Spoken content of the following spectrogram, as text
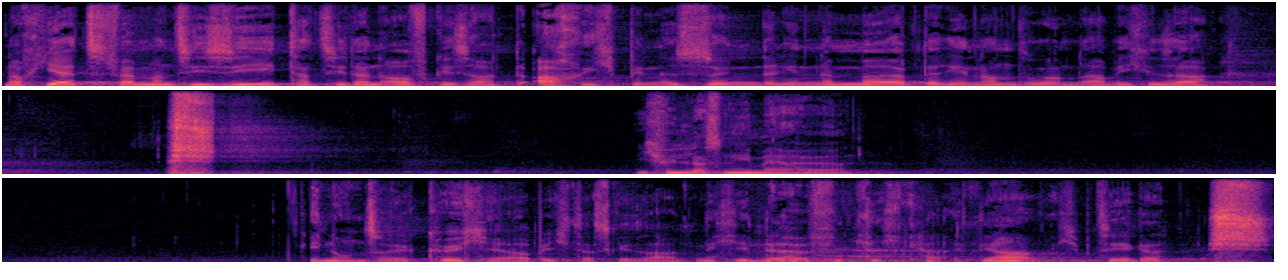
Noch jetzt, wenn man sie sieht, hat sie dann oft gesagt, ach, ich bin eine Sünderin, eine Mörderin und so. Und da habe ich gesagt, ich will das nie mehr hören. In unserer Küche habe ich das gesagt, nicht in der Öffentlichkeit. Ja, ich habe zu ihr gesagt, Sch,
